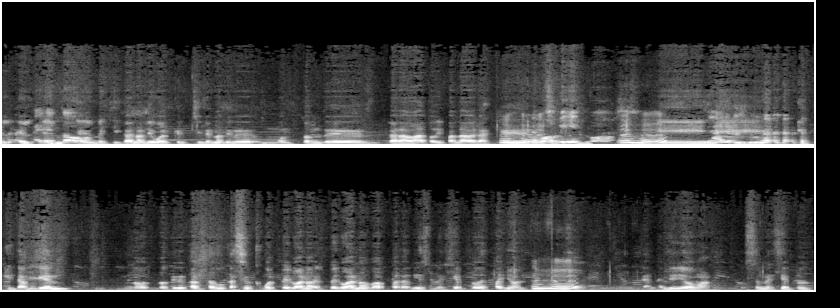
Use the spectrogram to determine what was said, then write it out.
el, mexicano, al igual que el chileno, tiene un montón de garabatos y palabras que... y, también no, tiene tanta educación como el peruano. El peruano para mí es un ejemplo de español. En el idioma. Es un ejemplo,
